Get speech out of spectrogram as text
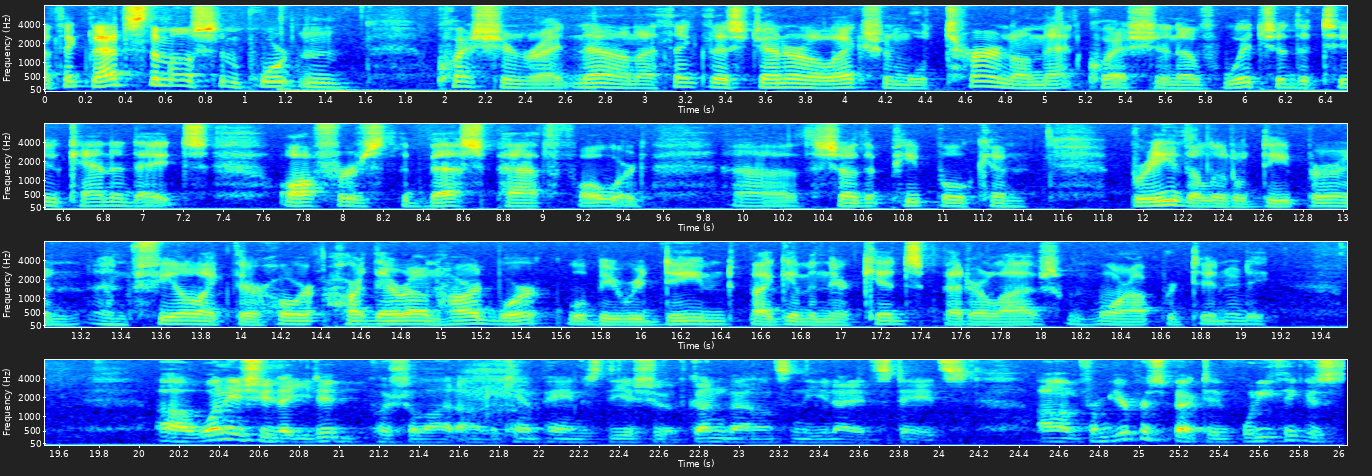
I think that's the most important question right now. And I think this general election will turn on that question of which of the two candidates offers the best path forward uh, so that people can breathe a little deeper and, and feel like their, hor- hard, their own hard work will be redeemed by giving their kids better lives with more opportunity. Uh, one issue that you did push a lot on the campaign is the issue of gun violence in the United States. Um, from your perspective, what do you think is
